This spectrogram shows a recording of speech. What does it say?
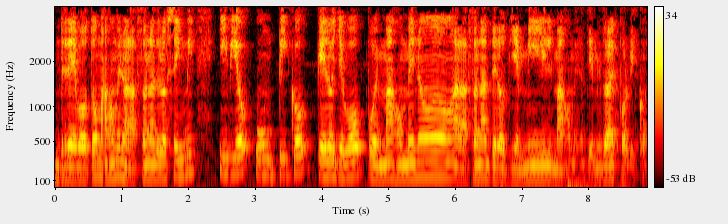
rebotó más o menos a la zona de los 6.000 y vio un pico que lo llevó pues más o menos a la zona de los 10.000 más o menos, 10.000 dólares por Bitcoin.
